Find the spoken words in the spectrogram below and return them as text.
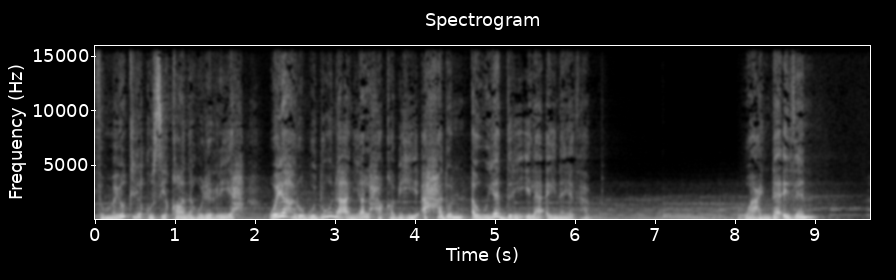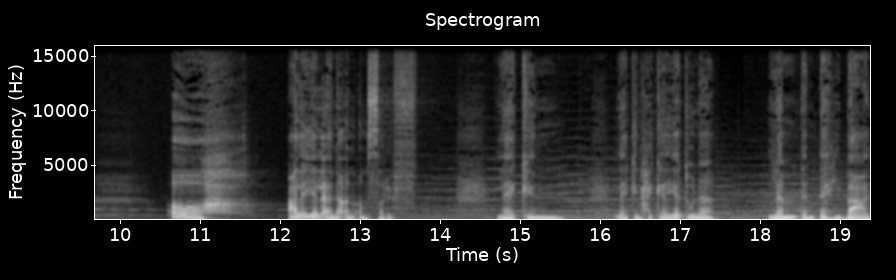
ثم يطلق سيقانه للريح ويهرب دون أن يلحق به أحد أو يدري إلى أين يذهب. وعندئذ آه علي الآن أن أنصرف. لكن لكن حكايتنا لم تنتهي بعد.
